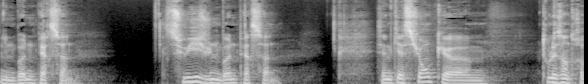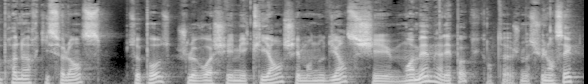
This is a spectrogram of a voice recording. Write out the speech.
une bonne personne? Suis-je une bonne personne? C'est une question que euh, tous les entrepreneurs qui se lancent se posent. Je le vois chez mes clients, chez mon audience, chez moi-même à l'époque, quand euh, je me suis lancé.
